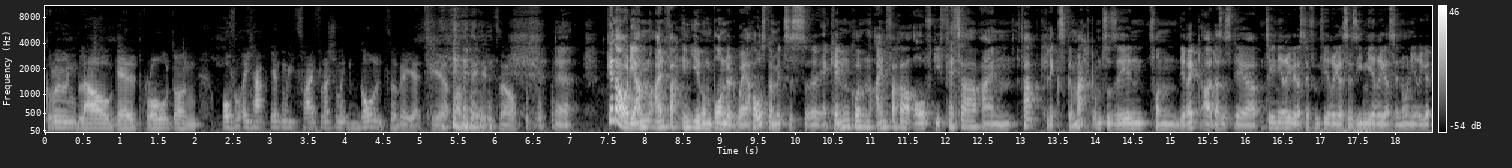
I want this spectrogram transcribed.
grün, blau, gelb, rot und ich habe irgendwie zwei Flaschen mit Gold sogar jetzt hier von denen. So. ja. Genau, die haben einfach in ihrem Bonded Warehouse, damit sie es äh, erkennen konnten, einfacher auf die Fässer einen Farbklecks gemacht, um zu sehen von direkt, ah, das ist der Zehnjährige, das ist der Fünfjährige, das ist der Siebenjährige, das ist der Neunjährige.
